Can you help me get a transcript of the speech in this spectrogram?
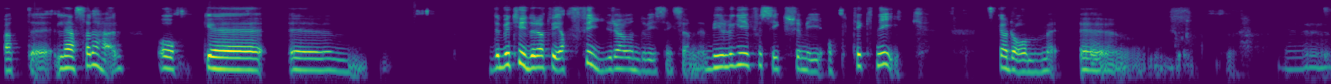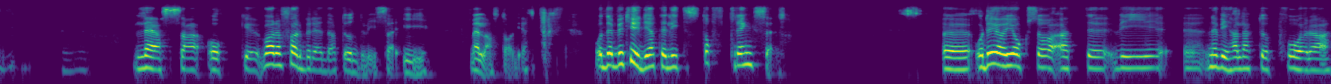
att eh, läsa det här. Och eh, eh det betyder att vi har fyra undervisningsämnen. Biologi, fysik, kemi och teknik ska de ehm, eh, läsa och vara förberedda att undervisa i mellanstadiet. Och det betyder att det är lite stoffträngsel. Eh, och det gör ju också att eh, vi, eh, när vi har lagt upp våra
